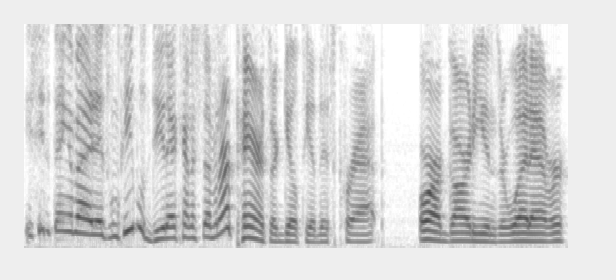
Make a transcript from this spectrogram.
You see, the thing about it is when people do that kind of stuff, and our parents are guilty of this crap, or our guardians, or whatever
